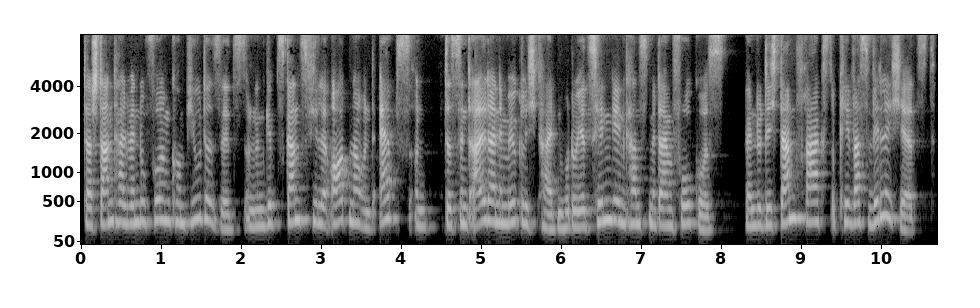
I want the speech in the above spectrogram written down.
da stand halt, wenn du vor dem Computer sitzt und dann gibt's ganz viele Ordner und Apps und das sind all deine Möglichkeiten, wo du jetzt hingehen kannst mit deinem Fokus. Wenn du dich dann fragst, okay, was will ich jetzt?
